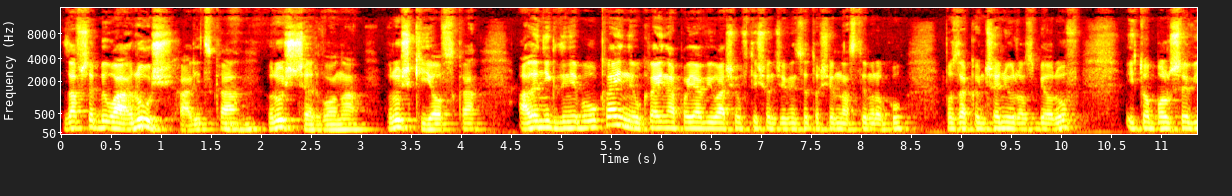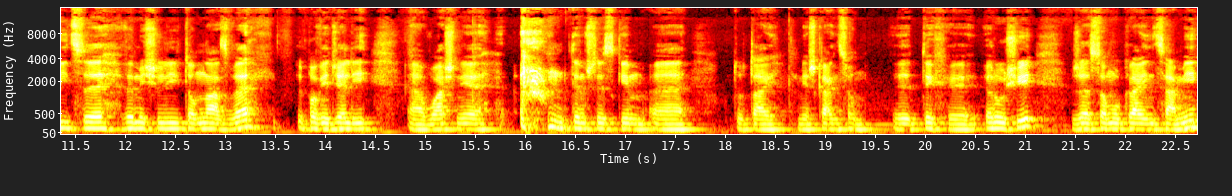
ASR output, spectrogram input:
Zawsze była Ruś Halicka, Mhm. Ruś Czerwona, Ruś Kijowska, ale nigdy nie było Ukrainy. Ukraina pojawiła się w 1918 roku po zakończeniu rozbiorów i to bolszewicy wymyślili tą nazwę. Powiedzieli e, właśnie tym wszystkim tutaj mieszkańcom y, tych y, Rusi, że są Ukraińcami.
